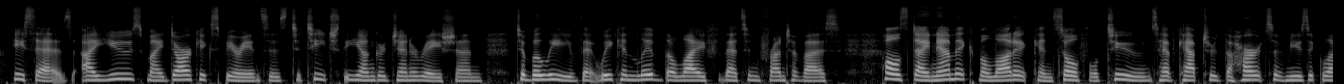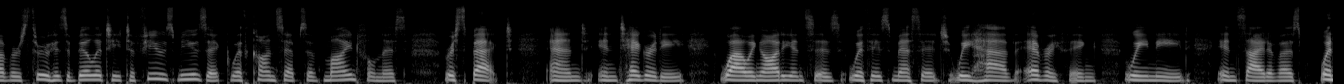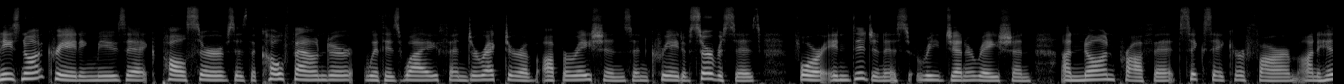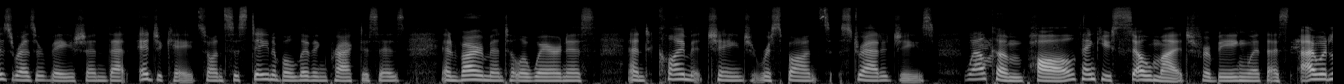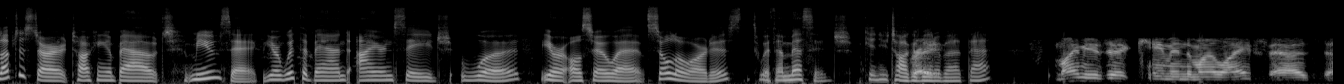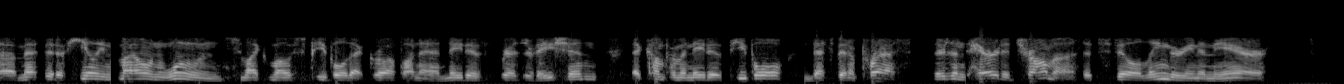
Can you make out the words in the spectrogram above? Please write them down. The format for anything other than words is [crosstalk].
He says, I use my dark experiences to teach the younger generation to believe that we can live the life that's in front of us. Paul's dynamic, melodic, and soulful tunes have captured the hearts of music lovers through his ability to fuse music with concepts of mindfulness, respect, and integrity, wowing audiences with his message We have everything we need inside of us. When he's not creating music, Paul serves as the co founder with his wife and director of operations and creative services for Indigenous Regeneration, a nonprofit six acre farm on his reservation that educates on sustainable living practices, environmental awareness, and climate change response strategies strategies. Welcome, Paul. Thank you so much for being with us. I would love to start talking about music. You're with the band Iron Sage Wood. You're also a solo artist with a message. Can you talk right. a bit about that? My music came into my life as a method of healing my own wounds, like most people that grow up on a native reservation, that come from a native people that's been oppressed there's inherited trauma that's still lingering in the air.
